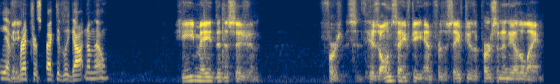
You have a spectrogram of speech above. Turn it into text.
he have made- retrospectively gotten them though? He made the decision for his own safety and for the safety of the person in the other lane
